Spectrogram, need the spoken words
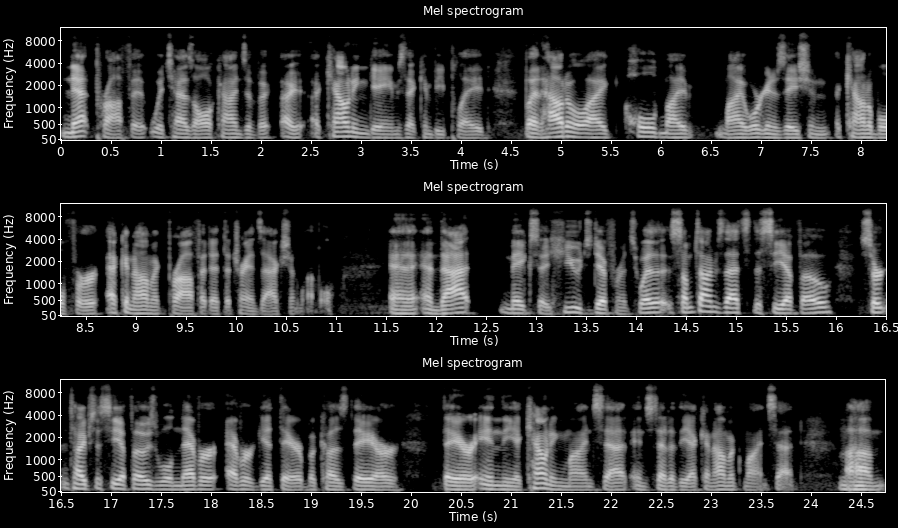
net profit, which has all kinds of uh, accounting games that can be played, but how do I hold my my organization accountable for economic profit at the transaction level, and and that makes a huge difference. Whether sometimes that's the CFO, certain types of CFOs will never ever get there because they are they are in the accounting mindset instead of the economic mindset. Mm-hmm. Um,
